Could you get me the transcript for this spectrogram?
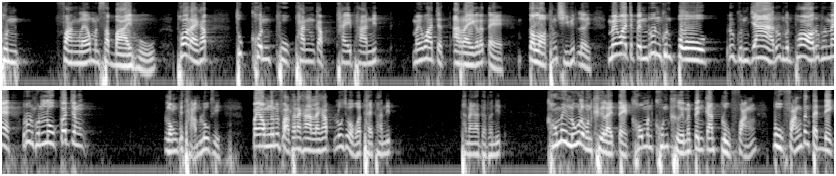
คนฟังแล้วมันสบายหู เพราะอะไรครับ ทุกคนผูกพันกับไทยพาณิชย์ ไม่ว่าจะอะไรก็แล้วแต่ตลอดทั้งชีวิตเลย ไม่ว่าจะเป็นรุ่นคุณปู่รุ่นคุณย่า รุ่นคุณพ่อ รุ่นคุณแม่ รุ่นคุณลูกก็ยังลงไปถามลูกสิ ไปเอาเงินไปฝากธนาคารอะไรครับ ลูกจะบอกว่าไทยพาณิชย์ธนาคารไทยพาณิชย์เขาไม่รู้หรอกมันคืออะไร แต่เขามันคุ้นเคยมันเป็นการปลูกฝัง ปลูกฝังตั้งแต่เด็ก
